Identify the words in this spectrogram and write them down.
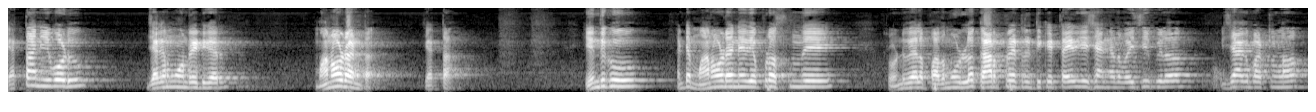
ఎట్టా నీవోడు? జగన్మోహన్ రెడ్డి గారు? మనోడంట. ఎట్టా? ఎందుకు? అంటే మనోడు అనేది ఎప్పుడు వస్తుంది? రెండు వేల పదమూడులో కార్పొరేటర్ టికెట్ ట్రై చేశాం కదా వైసీపీలో విశాఖపట్నంలో.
